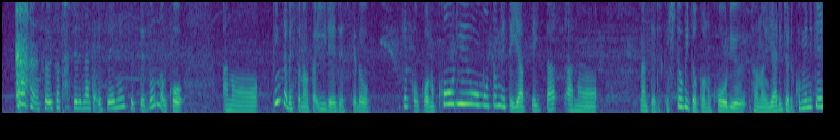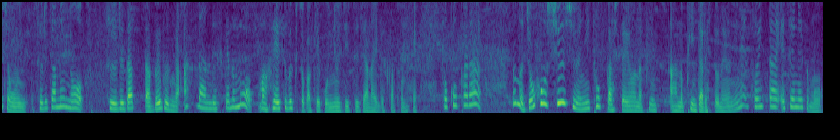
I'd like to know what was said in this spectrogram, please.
そういう形でなんか SNS ってどんどんこうあのピンタレストなんかいい例ですけど結構この交流を求めてやっていた、あの、なていうんですか、人々との交流、そのやり取り、コミュニケーションをするためのツールだった部分があったんですけども、まあ、Facebook とか結構入実じゃないですか、その辺。そこから、どんどん情報収集に特化したようなピン、あの、ピンタレストのようにね、そういった SNS も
